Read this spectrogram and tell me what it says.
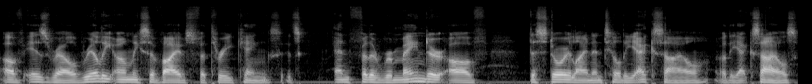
of Israel really only survives for three kings. It's and for the remainder of the storyline until the exile or the exiles,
